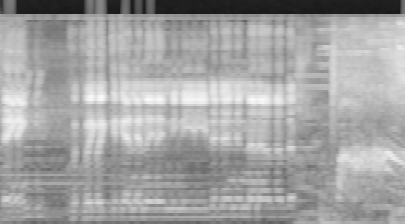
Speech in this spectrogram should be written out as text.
Think we're gonna need another.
